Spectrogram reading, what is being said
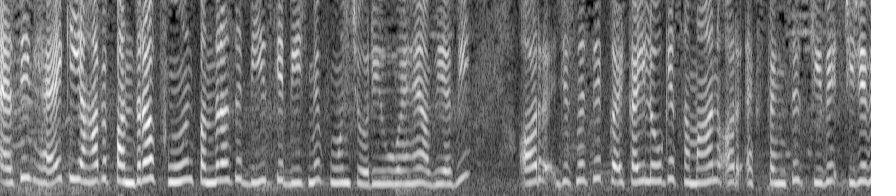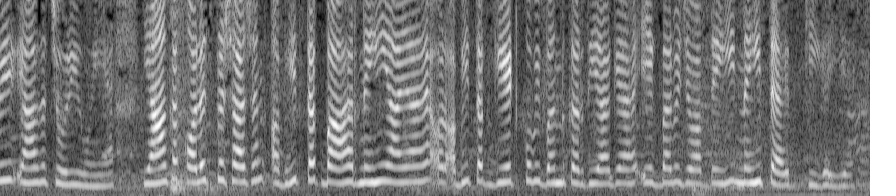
ऐसी है कि यहाँ पे पंद्रह फ़ोन पंद्रह से बीस के बीच में फ़ोन चोरी हुए हैं अभी अभी और जिसमें से कई, लोगों के सामान और एक्सपेंसिव चीज़ें भी यहाँ से चोरी हुई हैं। यहाँ का कॉलेज प्रशासन अभी तक बाहर नहीं आया है और अभी तक गेट को भी बंद कर दिया गया है। एक बार भी जवाबदेही नहीं तय की गई है।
